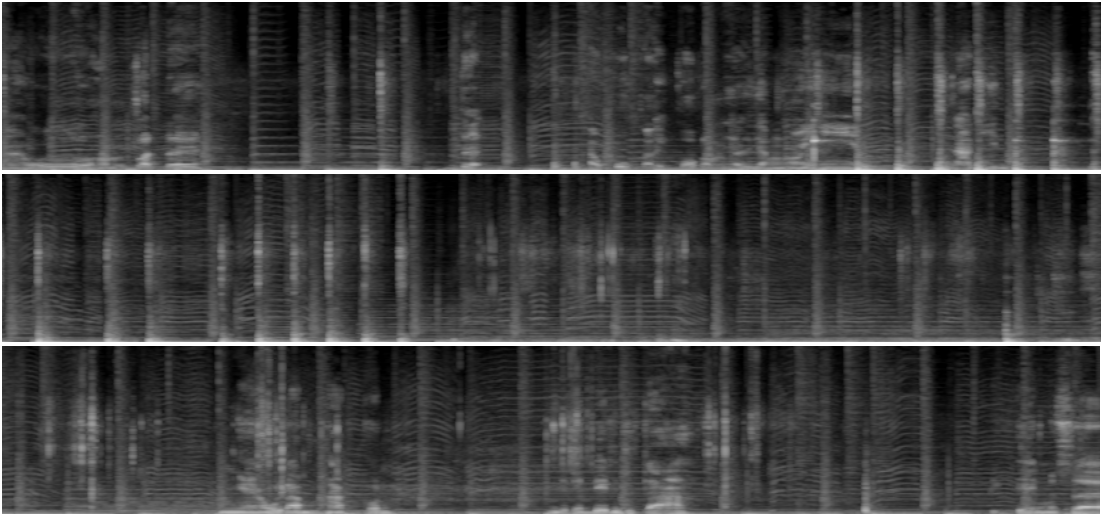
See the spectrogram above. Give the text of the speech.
อ้าวหอมสดเลยเด้อเอาคลุกกะหรี่กบแล้วมันจะเหลืองอ๋อยน่ากิน เงาลำฮักก่อนมันจะกระเด้นสุดตาพริกแดงมาใส่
